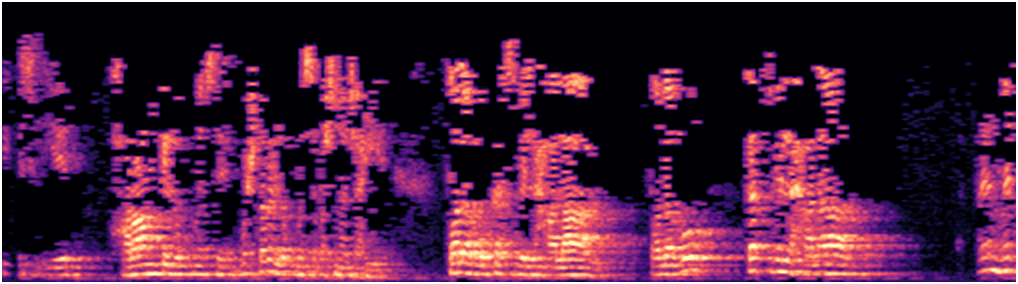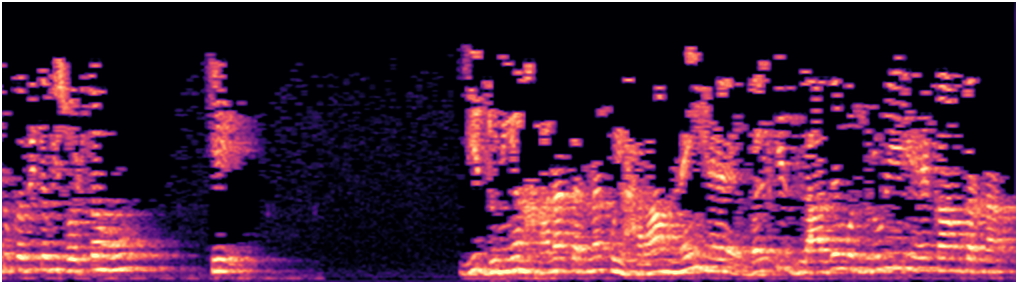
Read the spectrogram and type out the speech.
اس لیے حرام کے لقمے سے مشترک لقمے سے بچنا چاہیے۔ طلب و قصب الحلال، طلب و قصب الحلال میں تو کبھی کبھی سوچتا ہوں کہ یہ دنیا کھانا کرنا کوئی حرام نہیں ہے، بلکہ لازم اور ضروری ہے کام کرنا۔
